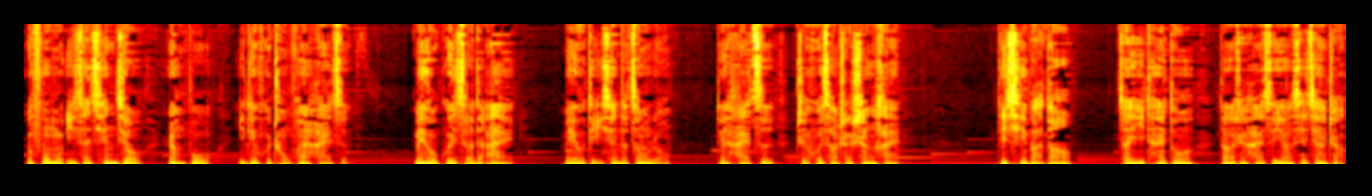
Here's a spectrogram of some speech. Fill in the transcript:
若父母一再迁就让步，一定会宠坏孩子。没有规则的爱，没有底线的纵容，对孩子只会造成伤害。第七把刀，在意太多导致孩子要挟家长。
